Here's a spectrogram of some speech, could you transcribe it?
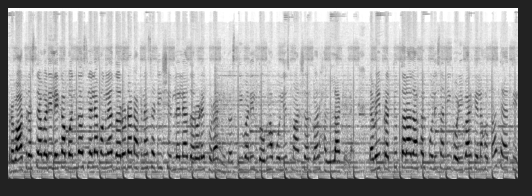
प्रभात रस्त्यावरील एका बंद असलेल्या बंगल्यात दरोडा टाकण्यासाठी शिरलेल्या दरोडेखोरांनी गस्तीवरील दोघा पोलीस मार्शलवर हल्ला केला. त्यावेळी प्रत्युत्तरादाखल पोलिसांनी गोळीबार केला होता. त्यातील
